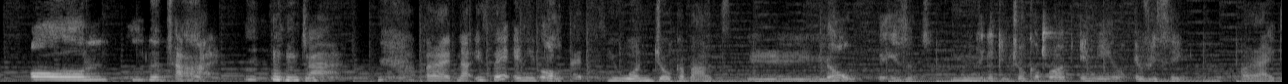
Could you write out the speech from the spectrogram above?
All the time. All the time. All right. Now, is there anything oh. that you won't joke about? Mm, no, there isn't. Mm. I think I can joke about any or everything. All right.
